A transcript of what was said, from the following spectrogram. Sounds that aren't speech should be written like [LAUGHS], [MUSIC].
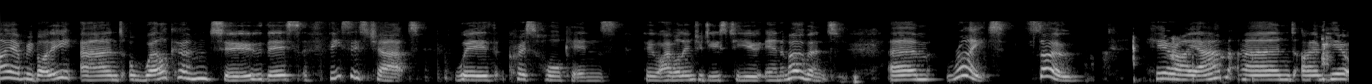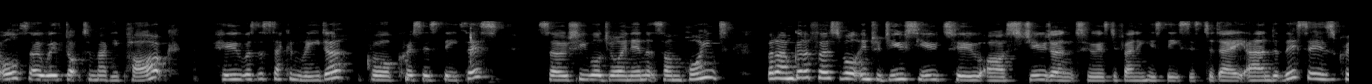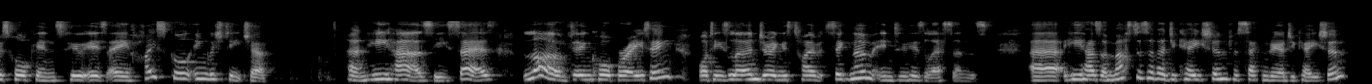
Hi, everybody, and welcome to this thesis chat with Chris Hawkins, who I will introduce to you in a moment. Um, right, so here I am, and I'm here also with Dr. Maggie Park, who was the second reader for Chris's thesis. So she will join in at some point. But I'm going to first of all introduce you to our student who is defending his thesis today. And this is Chris Hawkins, who is a high school English teacher and he has, he says, loved incorporating what he's learned during his time at Signum into his lessons. Uh, he has a Masters of Education for Secondary Education,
